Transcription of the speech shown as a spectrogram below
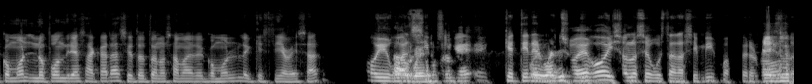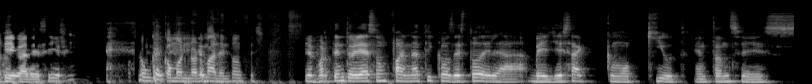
común no pondría esa cara si otro Tonosama común le quisiera besar. O igual sí, bueno. porque que tienen igual mucho sí. ego y solo se gustan a sí mismos, pero no. Es lo que iba a decir. Es un común normal, entonces. Y aparte, en teoría, son fanáticos de esto de la belleza como cute. Entonces,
